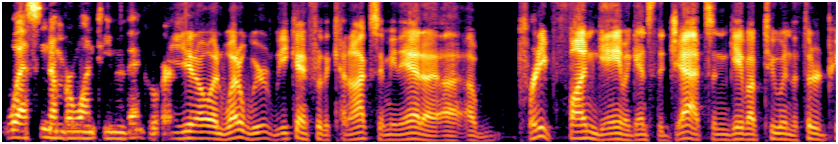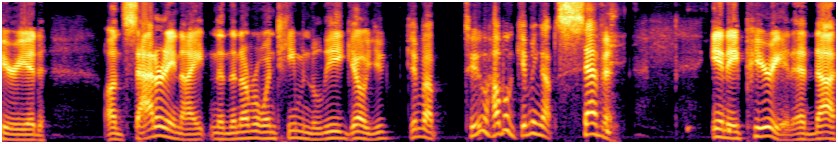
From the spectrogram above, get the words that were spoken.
West number one team in Vancouver. You know, and what a weird weekend for the Canucks. I mean, they had a, a pretty fun game against the Jets and gave up two in the third period on Saturday night. And then the number one team in the league, yo, you give up two? How about giving up seven? In a period. And uh,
